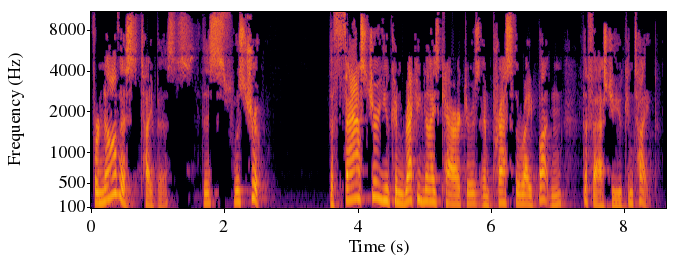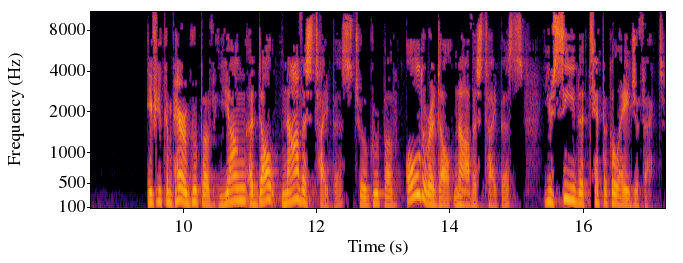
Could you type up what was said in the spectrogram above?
For novice typists, this was true. The faster you can recognize characters and press the right button, the faster you can type. If you compare a group of young adult novice typists to a group of older adult novice typists, you see the typical age effect.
